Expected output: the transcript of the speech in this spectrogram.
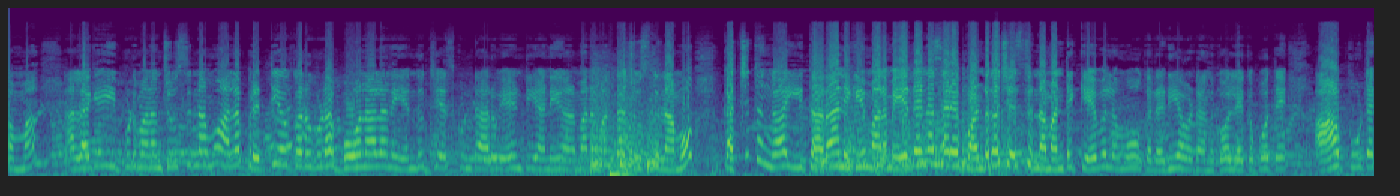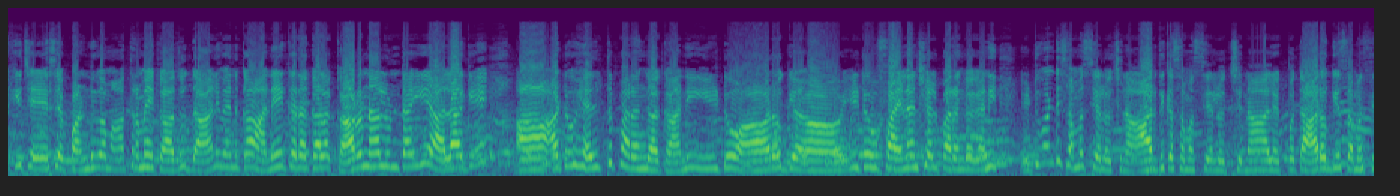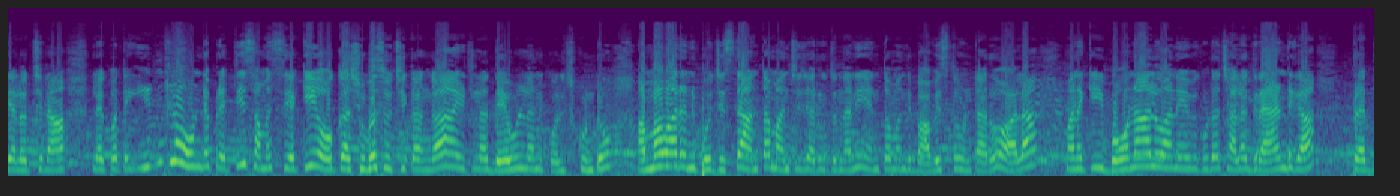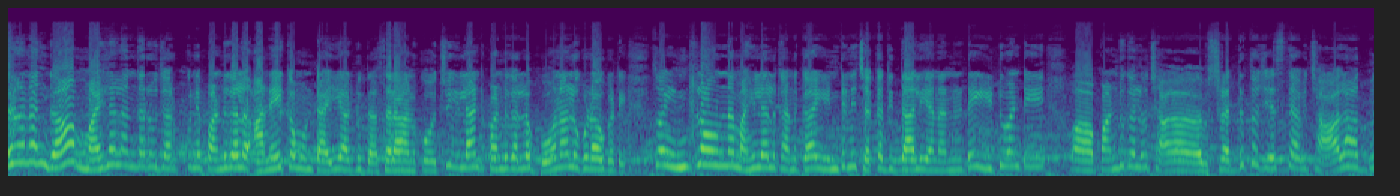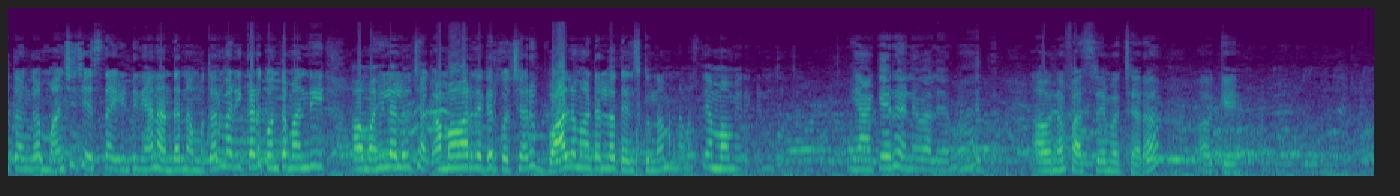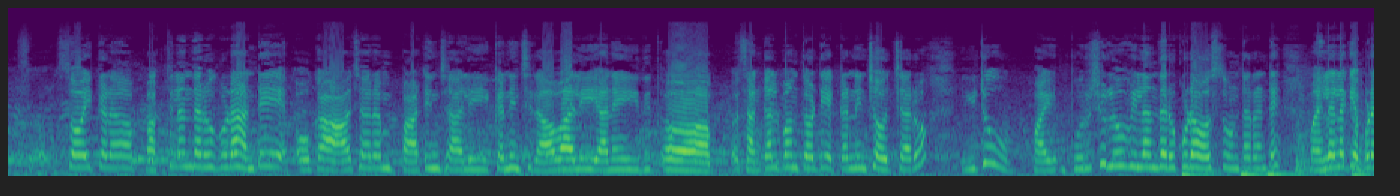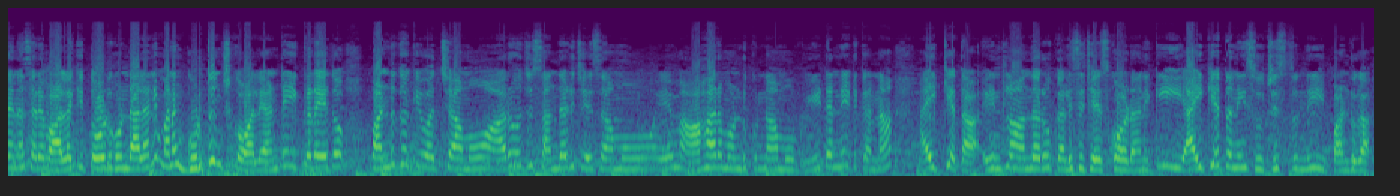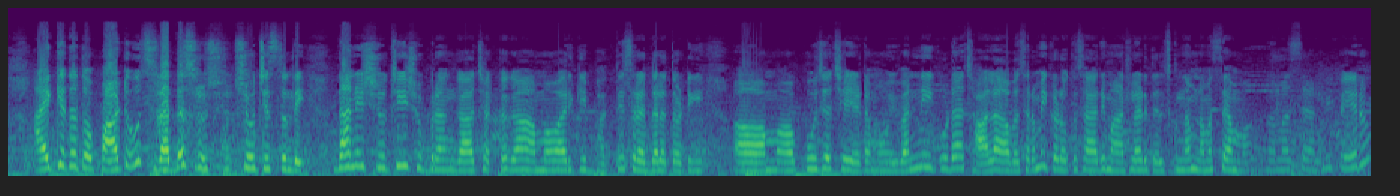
అమ్మ. అలాగే ఇప్పుడు మనం చూస్తున్నాము అలా ప్రతి ఒక్కరు కూడా బోనాలను ఎందుకు చేసుకుంటారు ఏంటి అని మనం అంతా చూస్తున్నాము. ఖచ్చితంగా ఈ తరానికి మనం ఏదైనా సరే పండుగ చేస్తున్నామంటే కేవలము ఒక రెడీ అవ్వడానికో లేకపోతే ఆ పూటకి చేసే పండుగ మాత్రమే కాదు దాని వెనుక అనేక రకాల కారణాలు ఉంటాయి అలాగే అటు హెల్త్ పరంగా కానీ ఇటు ఆరోగ్య ఇటు ఫైనాన్షియల్ పరంగా కానీ ఎటువంటి సమస్యలు వచ్చినా ఆర్థిక సమస్యలు వచ్చినా లేకపోతే ఆరోగ్య సమస్యలు వచ్చినా లేకపోతే ఇంట్లో ఉండే ప్రతి సమస్య సమస్యకి ఒక శుభ సూచికంగా ఇట్లా దేవుళ్ళని కొలుచుకుంటూ అమ్మవారిని పూజిస్తే అంతా మంచి జరుగుతుందని ఎంతో మంది భావిస్తూ ఉంటారు. అలా మనకి బోనాలు అనేవి కూడా చాలా గ్రాండ్గా ప్రధానంగా మహిళలందరూ జరుపుకునే పండుగలు అనేకం ఉంటాయి. అటు దసరా అనుకోవచ్చు ఇలాంటి పండుగల్లో బోనాలు కూడా ఒకటి. సో ఇంట్లో ఉన్న మహిళలు కనుక ఇంటిని చక్కదిద్దాలి అని అంటే ఇటువంటి పండుగలు శ్రద్ధతో చేస్తే అవి చాలా అద్భుతంగా మంచి చేస్తాయి ఇంటిని అని అందరు నమ్ముతారు. మరి ఇక్కడ కొంతమంది మహిళలు అమ్మవారి దగ్గరకు వచ్చారు. వాళ్ళ మాటల్లో తెలుసుకుందాం. నమస్తే అమ్మ మీరు ఎక్కడి నుంచి వచ్చారు? అవునా ఫస్ట్ టైం వచ్చారా? ఓకే. సో- ఇక్కడ భక్తులందరూ కూడా అంటే ఒక ఆచారం పాటించాలి ఇక్కడి నుంచి రావాలి అనే ఇది సంకల్పంతో ఎక్కడి నుంచో వచ్చారు. ఇటు పురుషులు వీళ్ళందరూ కూడా వస్తూ ఉంటారంటే మహిళలకు ఎప్పుడైనా సరే వాళ్ళకి తోడుగుండాలని మనం గుర్తుంచుకోవాలి. అంటే ఇక్కడ ఏదో పండుగకి వచ్చాము ఆ రోజు సందడి చేసాము ఏం ఆహారం వండుకున్నాము వీటన్నిటికన్నా ఐక్యత ఇంట్లో అందరూ కలిసి చేసుకోవడానికి ఈ ఐక్యతని సూచిస్తుంది ఈ పండుగ. ఐక్యతతో పాటు శ్రద్ధ సృ- సూచిస్తుంది. దాన్ని శుచి శుభ్రంగా చక్కగా అమ్మవారికి భక్తి శ్రద్ధలతోటి పూజ చేయటము ఇవన్నీ కూడా చాలా అవసరం. ఇక్కడ ఒకసారి మాట్లాడి తెలుసుకుందాం. నమస్తే అమ్మ. నమస్తే అండి. మీ పేరు?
